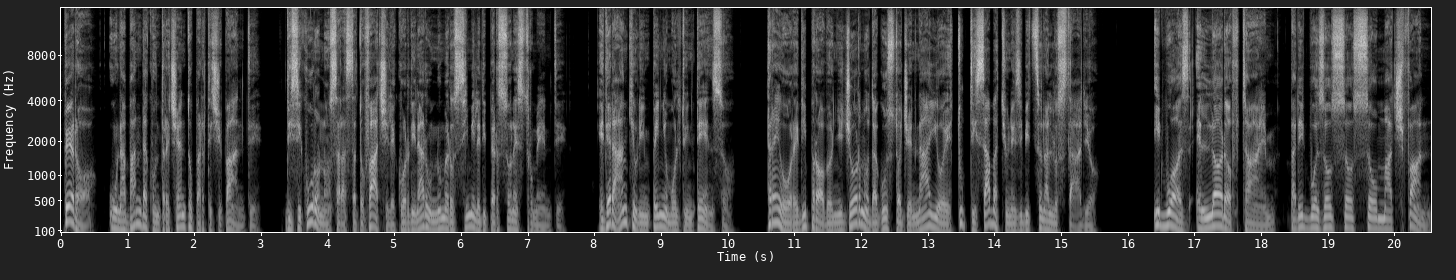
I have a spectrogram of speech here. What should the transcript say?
Però, una banda con 300 partecipanti. Di sicuro non sarà stato facile coordinare un numero simile di persone e strumenti. Ed era anche un impegno molto intenso. Tre ore di prove ogni giorno da agosto a gennaio e tutti i sabati un'esibizione allo stadio. It was a lot of time, but it was also so much fun.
